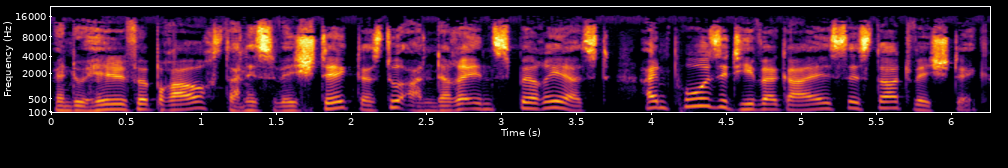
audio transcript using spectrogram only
Wenn du Hilfe brauchst, dann ist wichtig, dass du andere inspirierst. Ein positiver Geist ist dort wichtig.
